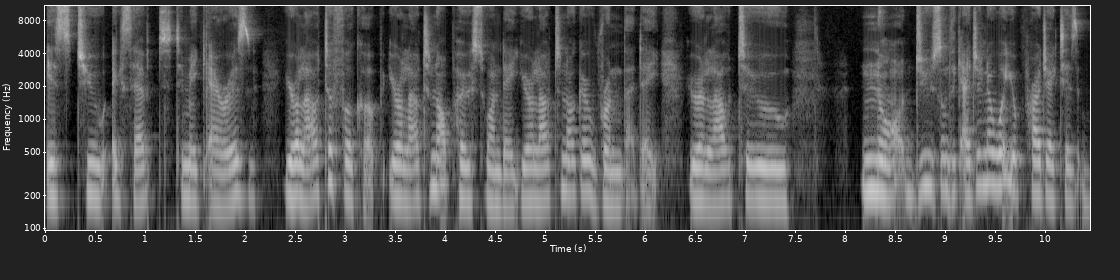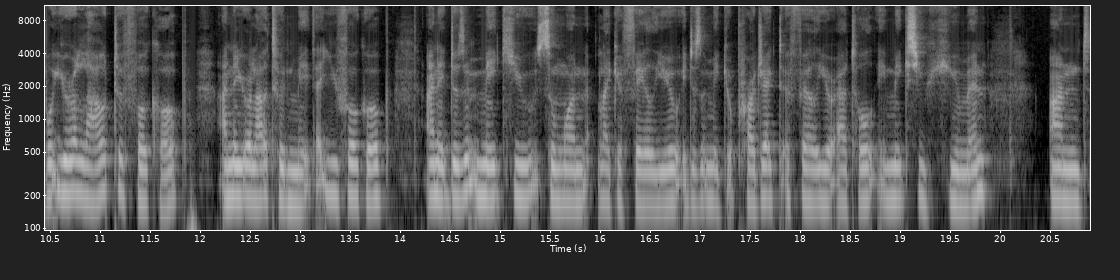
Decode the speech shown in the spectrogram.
is to accept to make errors. You're allowed to fuck up. You're allowed to not post one day. You're allowed to not go run that day. You're allowed to not do something. I don't know what your project is, but you're allowed to fuck up and you're allowed to admit that you fuck up. And it doesn't make you someone like a failure. It doesn't make your project a failure at all. It makes you human. And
